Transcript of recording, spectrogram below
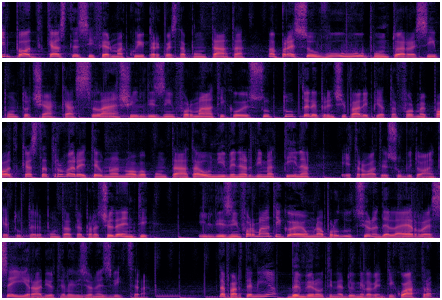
Il podcast si ferma qui per questa puntata, ma presso www.rsi.ch slash il disinformatico e su tutte le principali piattaforme podcast troverete una nuova puntata ogni venerdì mattina e trovate subito anche tutte le puntate precedenti. Il disinformatico è una produzione della RSI Radio Televisione Svizzera. Da parte mia, benvenuti nel 2024,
